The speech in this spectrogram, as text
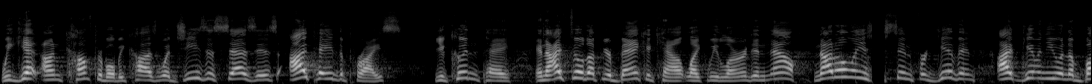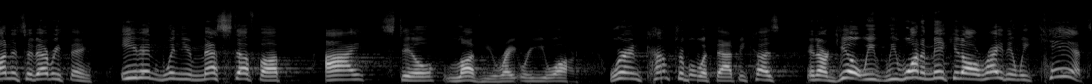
we get uncomfortable because what Jesus says is, I paid the price you couldn't pay, and I filled up your bank account like we learned. And now, not only is your sin forgiven, I've given you an abundance of everything. Even when you mess stuff up, I still love you right where you are. We're uncomfortable with that because in our guilt, we, we want to make it all right and we can't.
